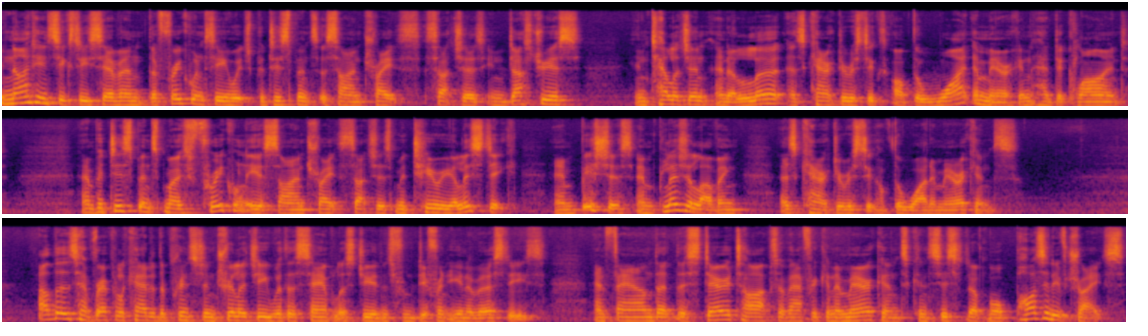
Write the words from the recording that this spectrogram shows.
In 1967, the frequency in which participants assigned traits such as industrious, intelligent and alert as characteristics of the white American had declined, and participants most frequently assigned traits such as materialistic, ambitious and pleasure-loving as characteristic of the white Americans. Others have replicated the Princeton trilogy with a sample of students from different universities and found that the stereotypes of African Americans consisted of more positive traits,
